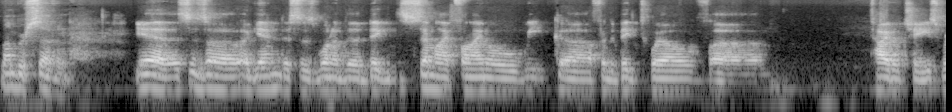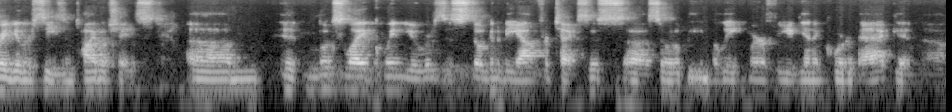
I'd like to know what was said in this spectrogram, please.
number seven. Yeah, this is uh, again. This is one of the big semifinal week uh, for the Big Twelve. Uh, title chase, regular season title chase. Um, it looks like Quinn Ewers is still going to be out for Texas, uh, so it'll be Maalik Murphy again at quarterback, and um,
